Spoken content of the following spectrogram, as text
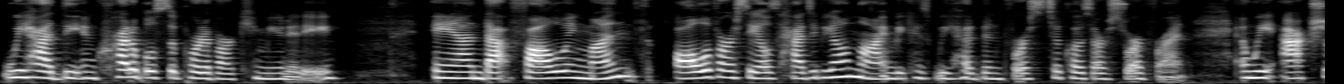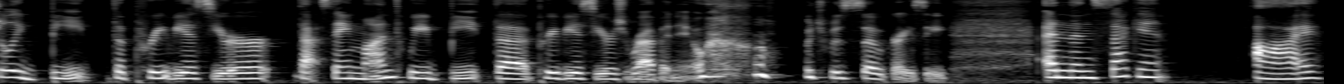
we had the incredible support of our community and that following month, all of our sales had to be online because we had been forced to close our storefront. And we actually beat the previous year, that same month, we beat the previous year's revenue, which was so crazy. And then, second, I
